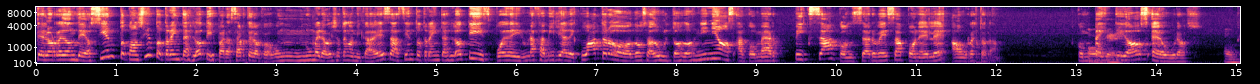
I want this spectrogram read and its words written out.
te lo redondeo. Ciento, con 130 slotis, para hacértelo con un número que yo tengo en mi cabeza, 130 slotis puede ir una familia de cuatro, dos adultos, dos niños, a comer pizza con cerveza, ponele, a un restaurante. Con 22 euros. Ok.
